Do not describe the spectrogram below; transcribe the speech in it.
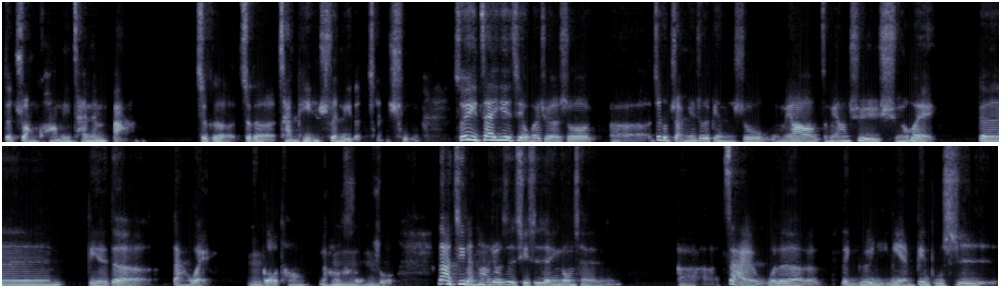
的状况，你才能把这个这个产品顺利的产出。所以在业界，我会觉得说，呃，这个转变就是变成说，我们要怎么样去学会跟别的单位沟通，嗯、然后合作。嗯嗯嗯、那基本上就是，其实人因工程，呃，在我的领域里面，并不是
